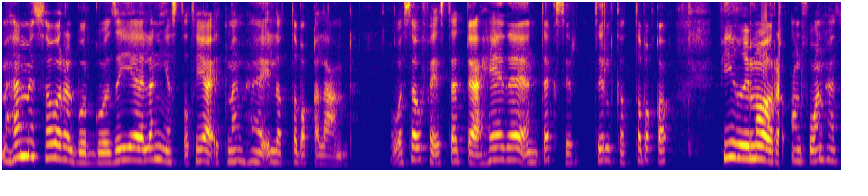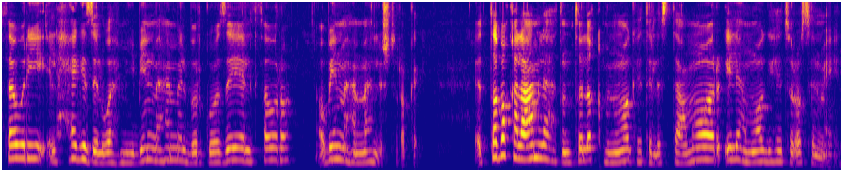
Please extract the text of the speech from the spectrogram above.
مهام الثورة البرجوازية لن يستطيع إتمامها إلا الطبقة العاملة وسوف يستتبع هذا أن تكسر تلك الطبقة في غمار عنفوانها الثوري الحاجز الوهمي بين مهام البرجوازية للثورة وبين مهامها الاشتراكية. الطبقة العاملة هتنطلق من مواجهة الاستعمار إلى مواجهة رأس المال.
